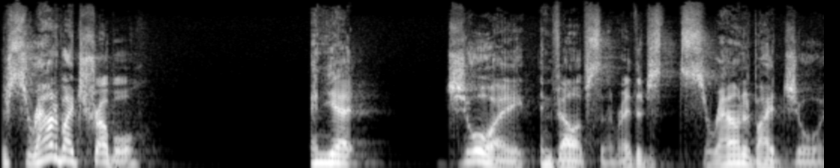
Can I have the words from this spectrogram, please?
they're surrounded by trouble, and yet joy envelops them, right? They're just surrounded by joy.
